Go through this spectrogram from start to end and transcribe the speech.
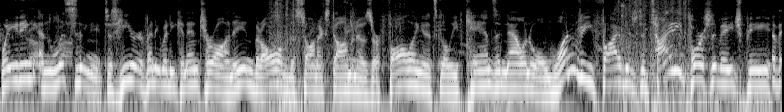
Waiting and listening to hear if anybody can enter on in, but all of the Soniqs dominoes are falling, and it's going to leave Kansan now into a 1v5, just a tiny portion of HP, have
